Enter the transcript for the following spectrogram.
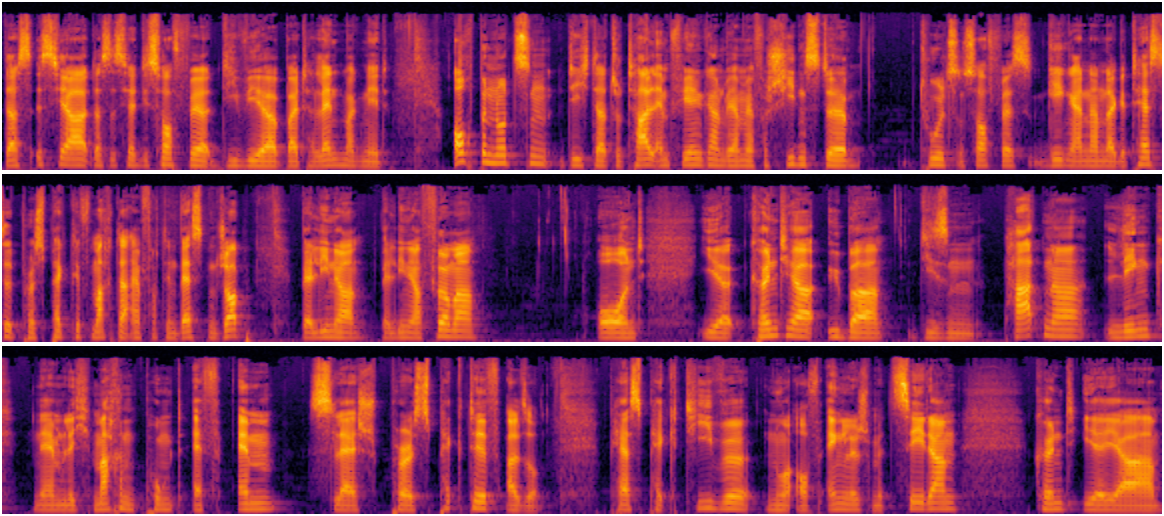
Das ist ja, das ist ja die Software, die wir bei Talentmagnet auch benutzen, die ich da total empfehlen kann. Wir haben ja verschiedenste Tools und Softwares gegeneinander getestet. Perspective macht da einfach den besten Job. Berliner, Berliner Firma. Und ihr könnt ja über diesen Partner-Link, nämlich machen.fm slash perspective, also Perspektive nur auf Englisch mit C dann, könnt ihr ja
